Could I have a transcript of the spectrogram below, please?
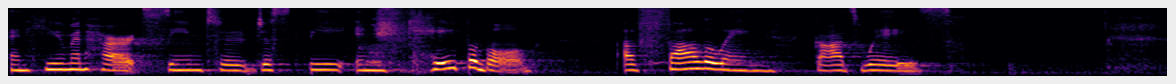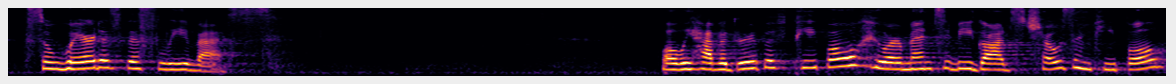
And human hearts seem to just be incapable of following God's ways. So, where does this leave us? Well, we have a group of people who are meant to be God's chosen people,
